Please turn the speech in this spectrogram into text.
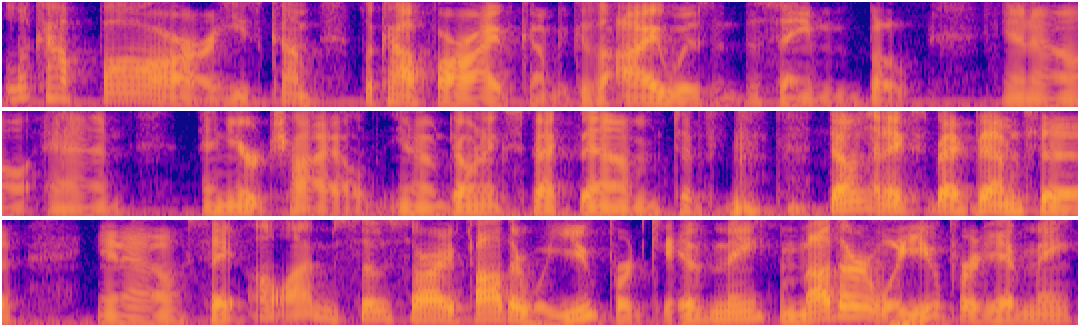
look how far he's come. Look how far I've come because I was in the same boat, you know, and and your child, you know, don't expect them to don't expect them to, you know, say, "Oh, I'm so sorry, Father, will you forgive me? Mother, will you forgive me?"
